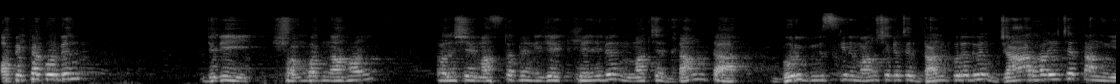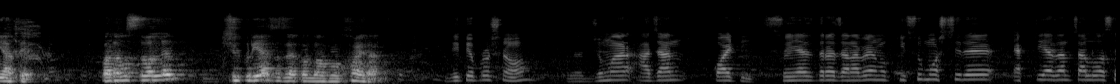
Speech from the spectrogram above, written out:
অপেক্ষা করবেন। যদি সম্ভব না হয় তাহলে সেই মাছটা আপনি নিজে খেয়ে নেবেন মাছের দামটা গরিব মিসকিন মানুষের কাছে দান করে দেবেন যার হারিয়েছে তার নিয়াতে। কথা বুঝতে পারলেন? শুক্রিয়া জাজাকাল্লাহু খায়রান। দ্বিতীয় প্রশ্ন জুমার আজান কয়টি? সহিহাজ দ্বারা জানাবেন কিছু মসজিদে একটি আজান চালু আছে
